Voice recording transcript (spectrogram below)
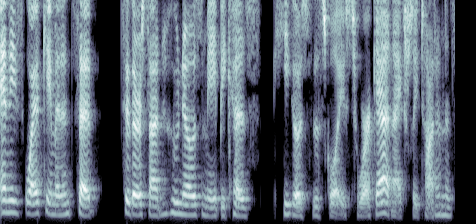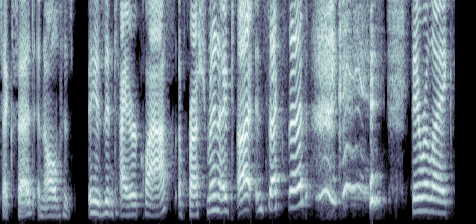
Andy's wife came in and said to their son, who knows me because he goes to the school I used to work at, and I actually taught him in sex ed, and all of his his entire class of freshmen I've taught in sex ed. they were like,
